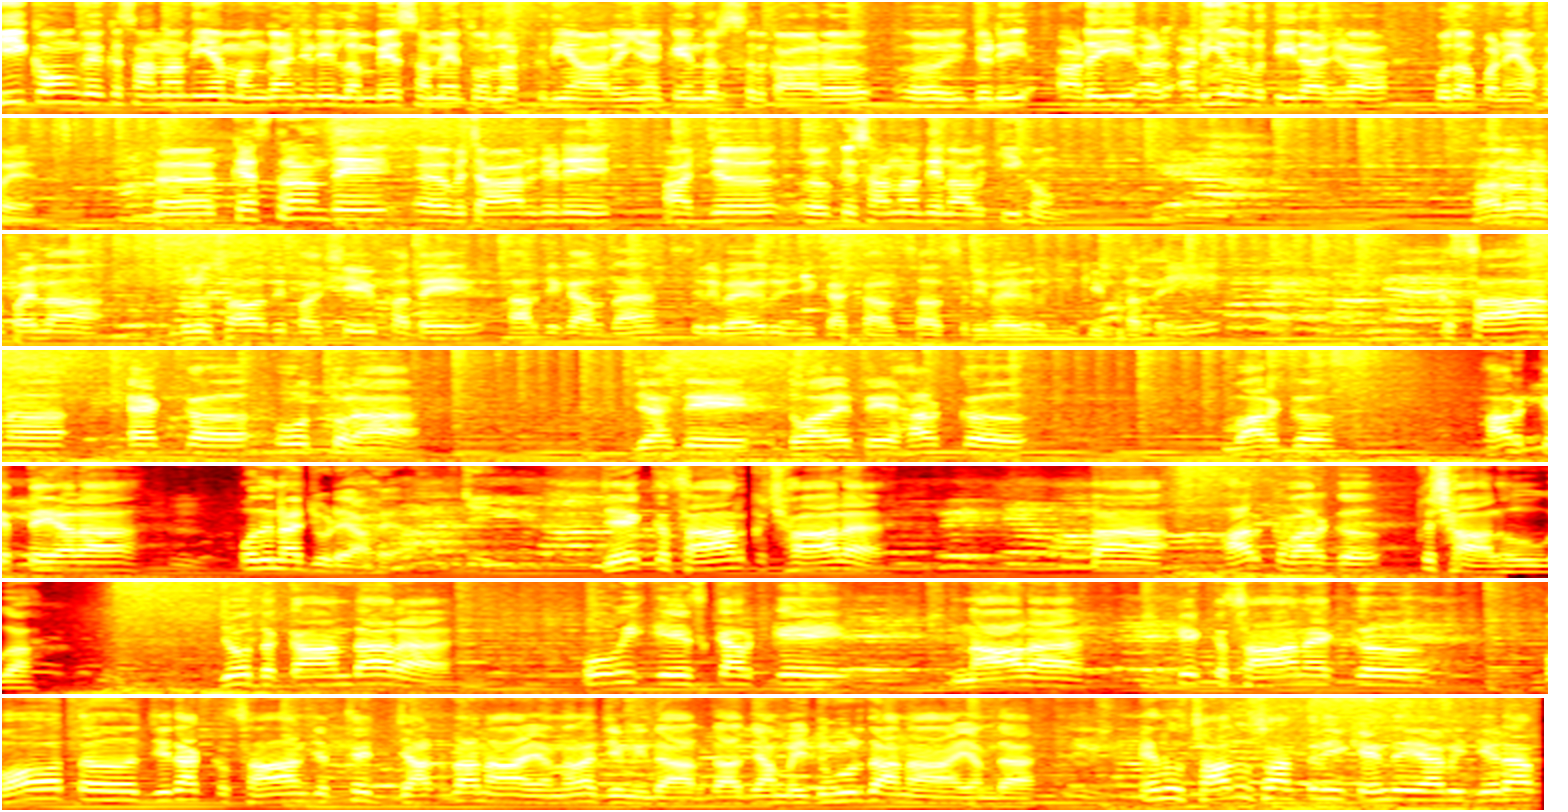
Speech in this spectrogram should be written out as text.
ਕੀ ਕਹੋਗੇ ਕਿਸਾਨਾਂ ਦੀਆਂ ਮੰਗਾਂ ਜਿਹੜੀ ਲੰਬੇ ਸਮੇਂ ਤੋਂ ਲਟਕਦੀਆਂ ਆ ਰਹੀਆਂ? ਕੇਂਦਰ ਸਰਕਾਰ ਜਿਹੜੀ ਅੜੀ ਅੜ- ਅੜੀਅਲ ਵਤੀਰਾ ਜਿਹੜਾ ਉਹਦਾ ਬਣਿਆ ਹੋਇਆ। ਕਿਸ ਤਰ੍ਹਾਂ ਦੇ ਵਿਚਾਰ ਜਿਹੜੇ ਅੱਜ ਕਿਸਾਨਾਂ ਦੇ ਨਾਲ ਕੀ ਕਹੋਗੇ? ਸਾਰਿਆਂ ਨੂੰ ਪਹਿਲਾਂ ਗੁਰੂ ਸਾਹਿਬ ਦੀ ਬਖਸ਼ੀ ਫਤਿਹ ਅਰਜ ਕਰਦਾ ਸ੍ਰੀ ਵਾਹਿਗੁਰੂ ਜੀ ਕਾ ਖਾਲਸਾ ਸ੍ਰੀ ਵਾਹਿਗੁਰੂ ਜੀ ਕੀ ਫਤਿਹ। ਕਿਸਾਨ ਇੱਕ ਉਹ ਧੁਰਾ ਜਿਸ ਦੇ ਦੁਆਰੇ ਤੇ ਹਰ ਇੱਕ ਵਰਗ ਹਰ ਕਿੱਤੇ ਵਾਲਾ ਉਹਦੇ ਨਾਲ ਜੁੜਿਆ ਹੋਇਆ। ਜੀ। ਜੇ ਕਿਸਾਨ ਖੁਸ਼ਹਾਲ ਹੈ ਤਾਂ ਹਰ ਇੱਕ ਵਰਗ ਖੁਸ਼ਹਾਲ ਹੋਊਗਾ। ਜੋ ਦੁਕਾਨਦਾਰ ਹੈ ਉਹ ਵੀ ਇਸ ਕਰਕੇ ਨਾਲ ਹੈ ਕਿ ਕਿਸਾਨ ਇੱਕ ਬਹੁਤ ਜਿਹਦਾ ਕਿਸਾਨ ਜਿੱਥੇ ਜੱਟ ਦਾ ਨਾਂ ਆ ਜਾਂਦਾ ਨਾ, ਜ਼ਿਮੀਂਦਾਰ ਦਾ ਜਾਂ ਮਜ਼ਦੂਰ ਦਾ ਨਾਂ ਆ ਜਾਂਦਾ, ਇਹਨੂੰ ਸਾਧੂ ਸੰਤ ਵੀ ਕਹਿੰਦੇ ਆ ਵੀ ਜਿਹੜਾ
